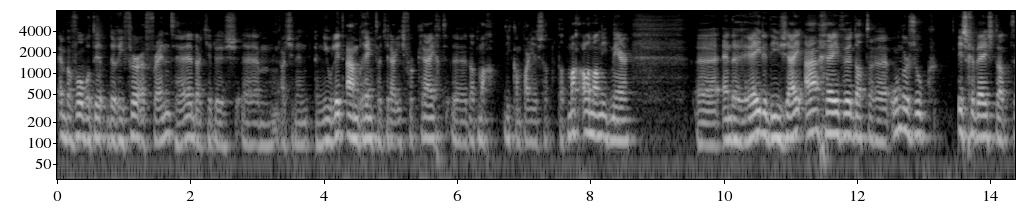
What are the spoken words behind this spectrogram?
en bijvoorbeeld de, de, refer a friend, hè, dat je dus als je een, nieuw lid aanbrengt, dat je daar iets voor krijgt. Uh, dat mag, die campagnes, dat, dat mag allemaal niet meer. Uh, en de reden die zij aangeven dat er onderzoek is geweest dat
